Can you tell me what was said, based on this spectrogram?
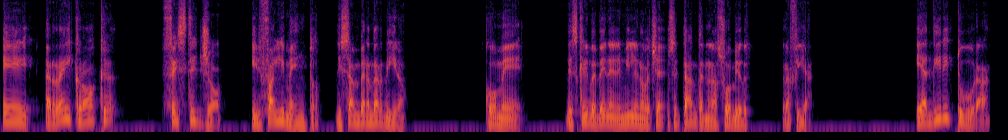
E Ray Kroc festeggiò il fallimento di San Bernardino, come descrive bene nel 1970 nella sua biografia. E addirittura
